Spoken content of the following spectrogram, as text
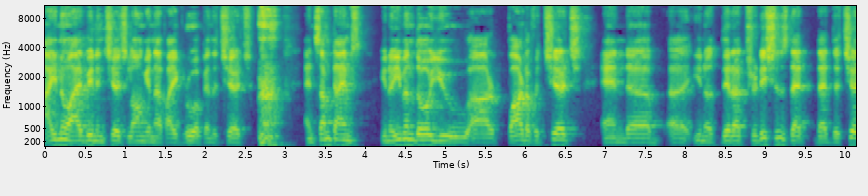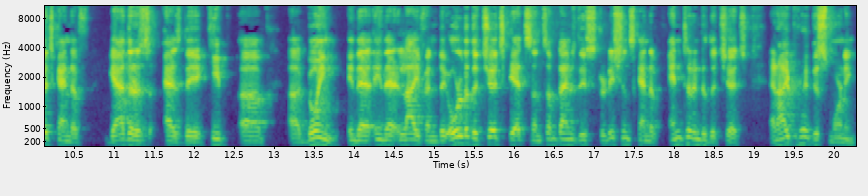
I know I've been in church long enough. I grew up in the church. and sometimes, you know, even though you are part of a church and, uh, uh, you know, there are traditions that, that the church kind of gathers as they keep uh, uh, going in their in their life and the older the church gets and sometimes these traditions kind of enter into the church and i pray this morning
